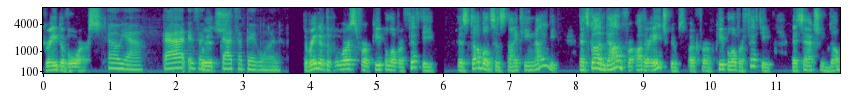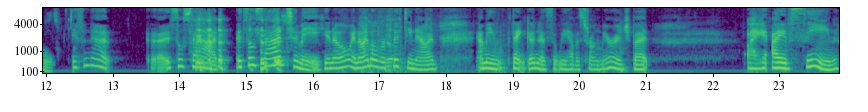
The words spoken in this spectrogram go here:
gray divorce. Oh yeah, that is a which, that's a big one. The rate of divorce for people over 50 has doubled since 1990. It's gone down for other age groups, but for people over 50, it's actually doubled. Isn't that? Uh, it's so sad. it's so sad to me, you know. And I'm over yeah. 50 now. I, I mean, thank goodness that we have a strong marriage, but I I have seen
